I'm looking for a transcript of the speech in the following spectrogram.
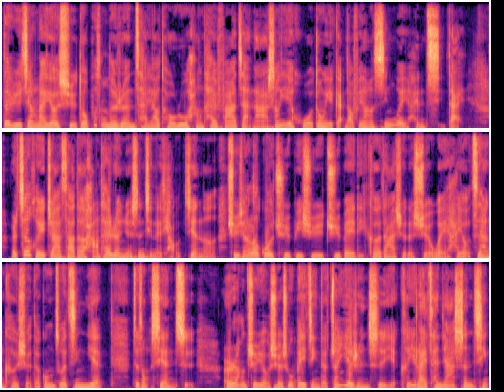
对于将来有许多不同的人才要投入航太发展啊，商业活动也感到非常欣慰，很期待。而这回 JASA 的航太人员申请的条件呢，取消了过去必须具备理科大学的学位，还有自然科学的工作经验这种限制，而让具有学术背景的专业人士也可以来参加申请，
